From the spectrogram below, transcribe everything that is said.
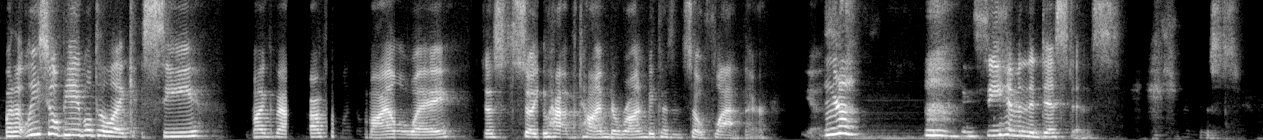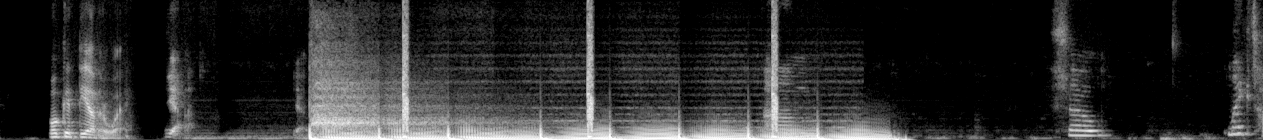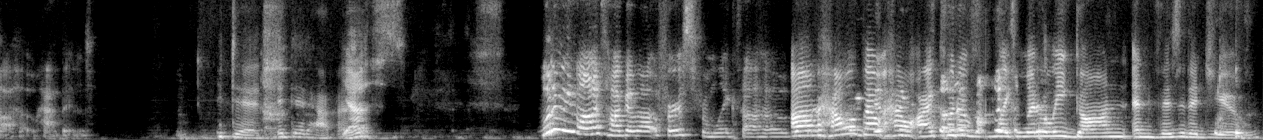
But at least you'll be able to like see Mike Babcock from like a mile away, just so you have time to run because it's so flat there. Yes. You can see him in the distance. Just book it the other way. Yeah. Yeah. Um, so, Lake Tahoe happened. It did. It did happen. yes. What do we want to talk about first from Lake Tahoe? Um, how about how I could have like literally gone and visited you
